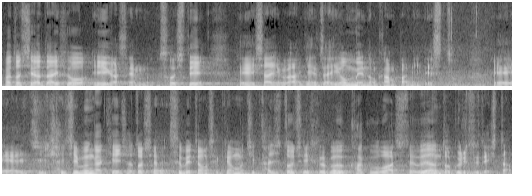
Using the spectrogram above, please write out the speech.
私は代表、映画専務、そして、えー、社員は現在4名のカンパニーですと。えー、自分が経営者として全ての責任を持ち舵取りしていく覚悟はした上での独立でした、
